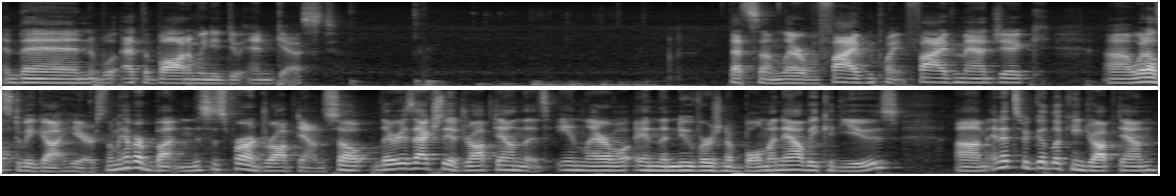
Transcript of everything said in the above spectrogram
And then we'll, at the bottom, we need to do end guest. That's some Laravel 5.5 magic. Uh, what else do we got here? So then we have our button. This is for our drop down. So there is actually a drop down that's in Laravel in the new version of Bulma now we could use. Um, and it's a good looking drop down.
